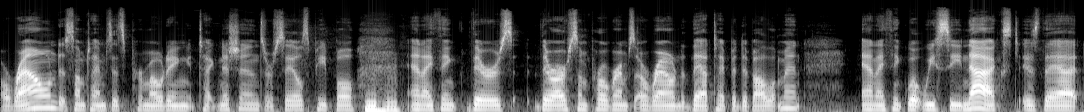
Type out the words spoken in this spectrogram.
around. Sometimes it's promoting technicians or salespeople, and I think there's there are some programs around that type of development. And I think what we see next is that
